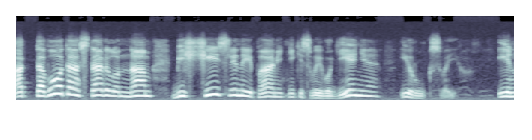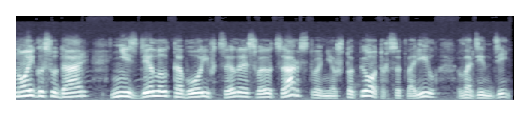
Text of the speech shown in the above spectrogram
От того-то оставил он нам бесчисленные памятники своего гения и рук своих. Иной государь не сделал того и в целое свое царствование, что Петр сотворил в один день.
